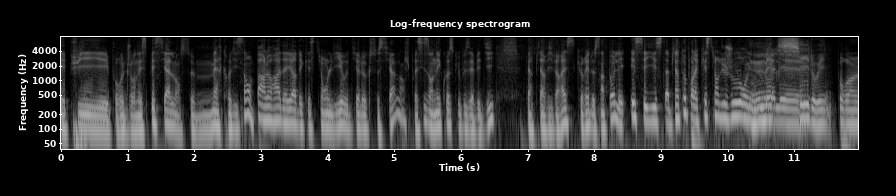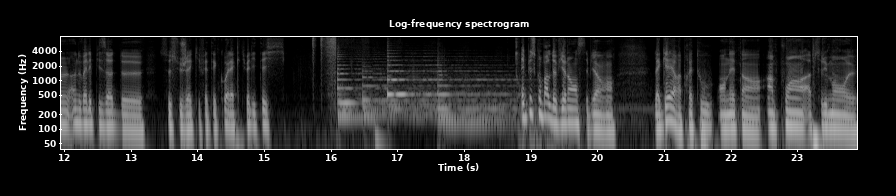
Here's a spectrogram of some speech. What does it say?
Et puis, pour une journée spéciale en ce mercredi saint, on parlera d'ailleurs des questions liées au dialogue social. Je précise en écho à ce que vous avez dit, Père Pierre Vivares, curé de Saint-Paul et essayiste. À bientôt pour la question du jour. Une Merci, Louis. Pour un, un nouvel épisode de ce sujet qui fait écho à l'actualité. Et puisqu'on parle de violence, eh bien, la guerre, après tout, en est un, point absolument euh,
